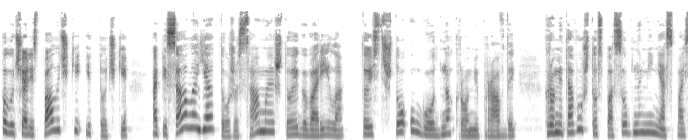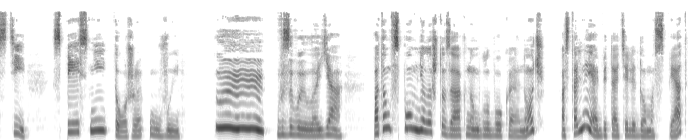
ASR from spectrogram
получались палочки и точки. Описала я то же самое, что и говорила, то есть что угодно, кроме правды. Кроме того, что способно меня спасти. С песней тоже, увы. взвыла я. Потом вспомнила, что за окном глубокая ночь, Остальные обитатели дома спят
